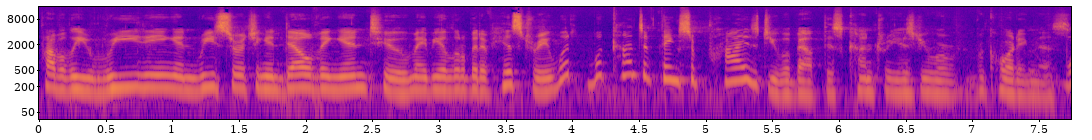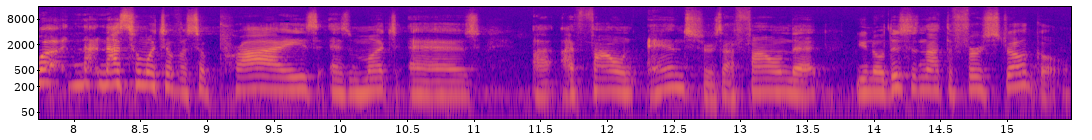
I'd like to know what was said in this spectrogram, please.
probably reading and researching and delving into maybe a little bit of history. What what kinds of things surprised you about this country as you were recording this? Well, not, not so much of a surprise as much as I, I found answers. I found that you know this is not the first struggle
